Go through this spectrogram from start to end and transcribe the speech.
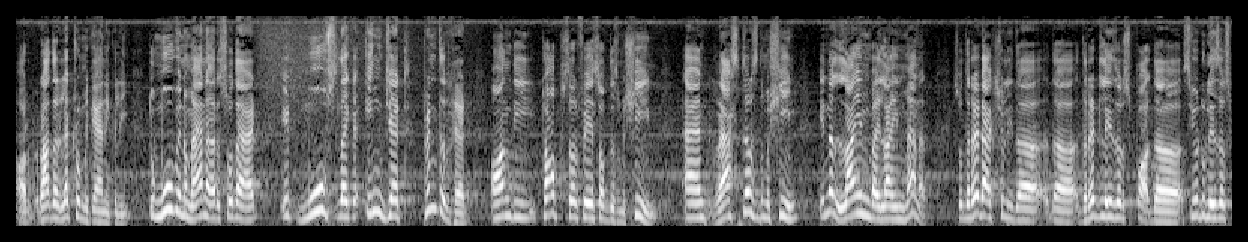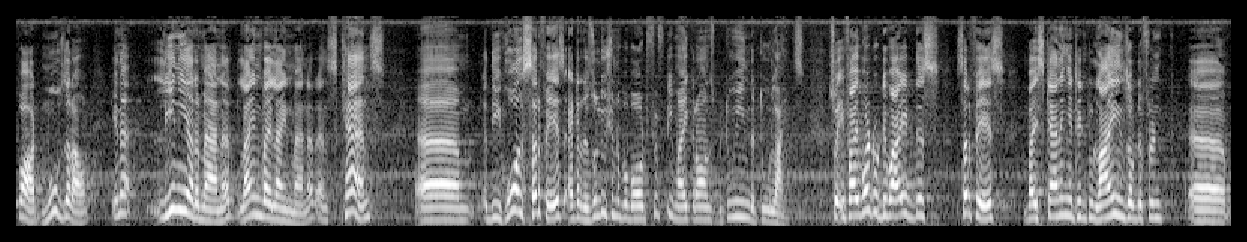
or rather electromechanically to move in a manner so that it moves like an inkjet printer head on the top surface of this machine and rasters the machine in a line by line manner. So, the red actually the, the, the red laser spot the CO2 laser spot moves around in a linear manner line by line manner and scans um, the whole surface at a resolution of about 50 microns between the two lines. So, if I were to divide this surface by scanning it into lines of different uh, uh,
